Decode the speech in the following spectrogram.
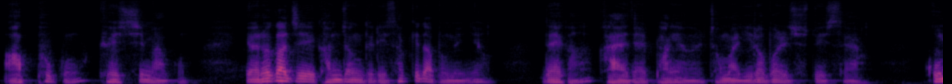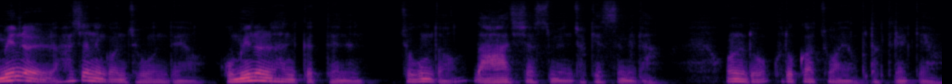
아프고 괘씸하고 여러 가지 감정들이 섞이다 보면요. 내가 가야 될 방향을 정말 잃어버릴 수도 있어요. 고민을 하시는 건 좋은데요. 고민을 한 끝에는 조금 더 나아지셨으면 좋겠습니다. 오늘도 구독과 좋아요 부탁드릴게요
